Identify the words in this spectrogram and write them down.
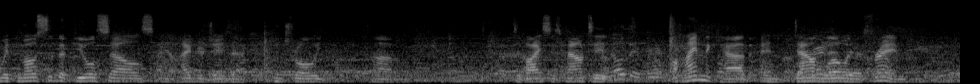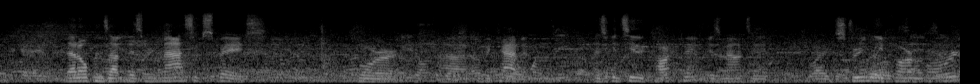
With most of the fuel cells and hydrogen control um, devices mounted behind the cab and down low in the frame, that opens up this massive space for uh, for the cabin. As you can see, the cockpit is mounted extremely far forward,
